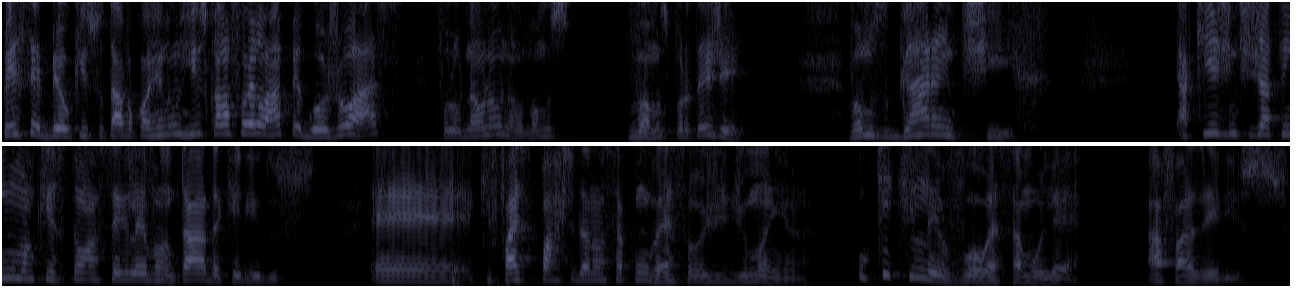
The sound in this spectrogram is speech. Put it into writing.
percebeu que isso estava correndo um risco, ela foi lá, pegou Joás, falou: não, não, não, vamos, vamos proteger, vamos garantir. Aqui a gente já tem uma questão a ser levantada, queridos, é, que faz parte da nossa conversa hoje de manhã. O que, que levou essa mulher a fazer isso?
